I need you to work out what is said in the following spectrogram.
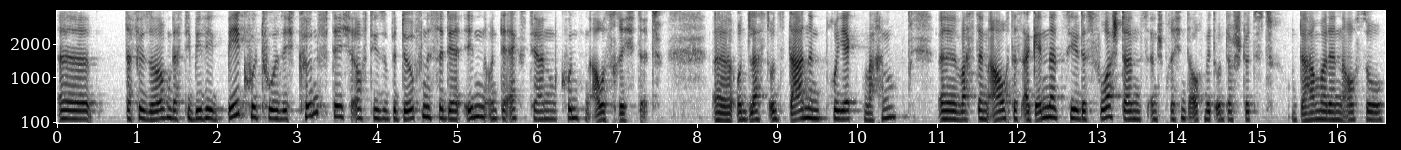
äh, dafür sorgen, dass die BWB-Kultur sich künftig auf diese Bedürfnisse der innen- und der externen Kunden ausrichtet. Äh, und lasst uns da ein Projekt machen, äh, was dann auch das Agenda-Ziel des Vorstands entsprechend auch mit unterstützt. Und da haben wir dann auch so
